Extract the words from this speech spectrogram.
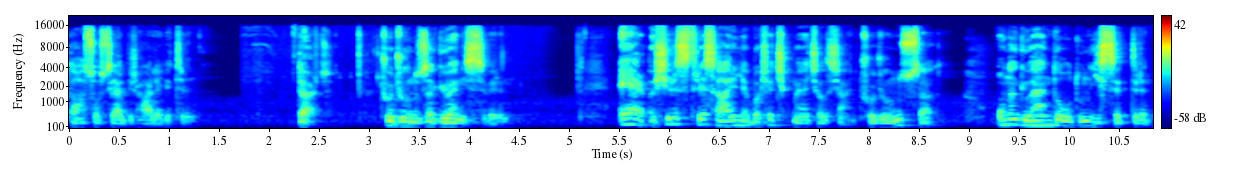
Daha sosyal bir hale getirin. 4. Çocuğunuza güven hissi verin. Eğer aşırı stres haliyle başa çıkmaya çalışan çocuğunuzsa ona güvende olduğunu hissettirin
